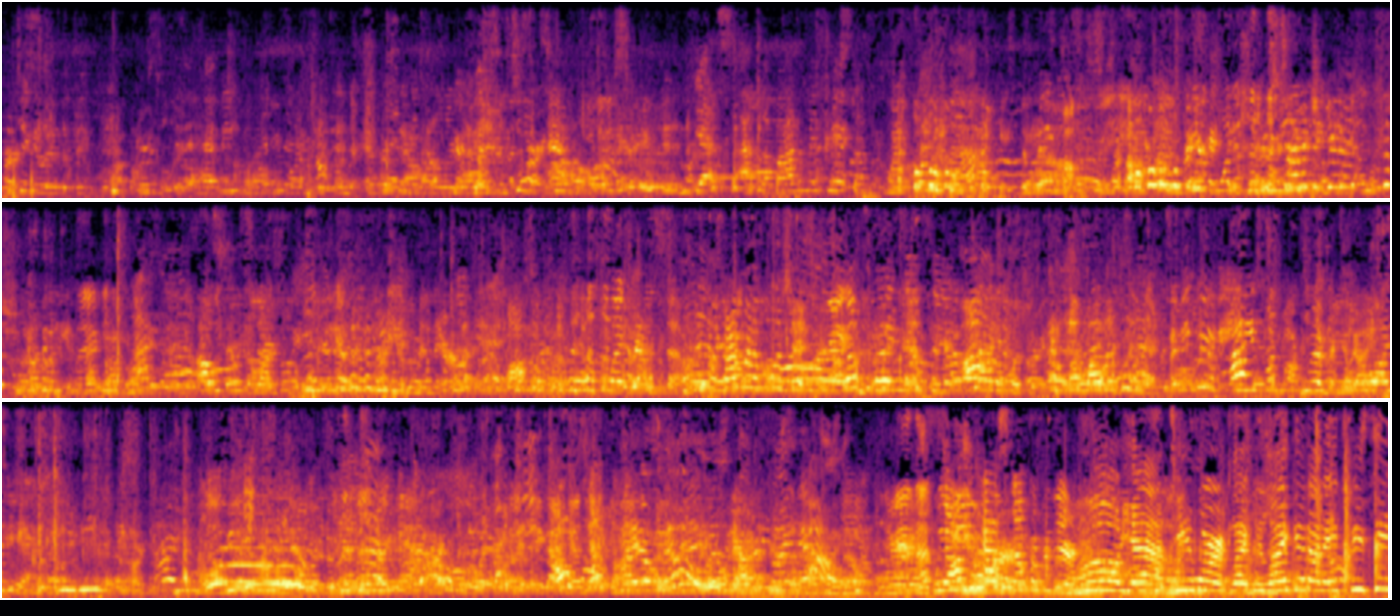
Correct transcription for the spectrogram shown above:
Particularly the big box. Is it We also have stuff over there. Oh, yeah, teamwork, like we like it on HPC.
